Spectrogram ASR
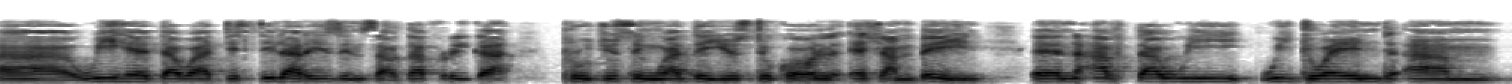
uh, we had our distilleries in South Africa producing what they used to call a champagne. And after we, we joined, um,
